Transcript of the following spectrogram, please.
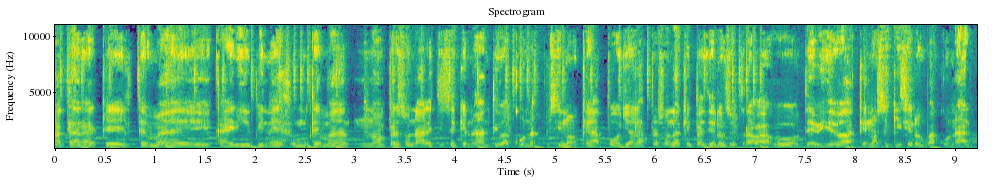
Aclarar que el tema de Kyrie Irving es un tema no personal, dice que no es antivacuna, sino que apoya a las personas que perdieron su trabajo debido a que no se quisieron vacunar.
